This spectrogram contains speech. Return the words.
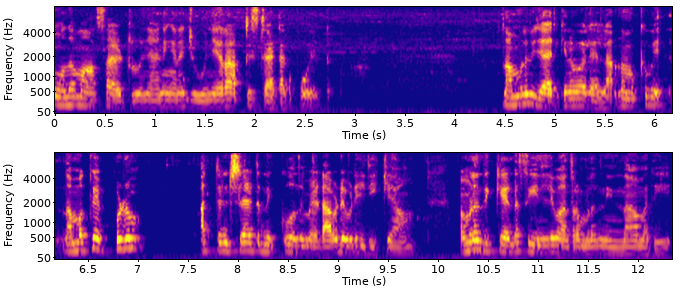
മൂന്നോ മാസമായിട്ടുള്ളൂ ഞാനിങ്ങനെ ജൂനിയർ ആർട്ടിസ്റ്റായിട്ടൊക്കെ പോയിട്ട്. നമ്മൾ വിചാരിക്കുന്ന പോലെയല്ല. നമുക്ക് നമുക്ക് എപ്പോഴും അറ്റൻഷനായിട്ട് നിൽക്കുമൊന്നും വേണ്ട. അവിടെ ഇവിടെ ഇരിക്കാം. നമ്മൾ നിൽക്കേണ്ട സീനിൽ മാത്രം നമ്മൾ നിന്നാൽ മതി.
